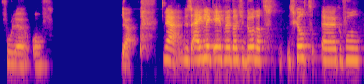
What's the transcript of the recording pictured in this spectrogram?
voelen of ja. Ja, dus eigenlijk even dat je door dat schuldgevoel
